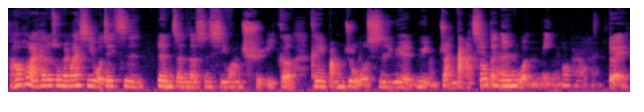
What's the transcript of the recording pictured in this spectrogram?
然后后来他就说没关系，我这次认真的是希望取一个可以帮助我事业运赚大钱的英文名。OK OK，对，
